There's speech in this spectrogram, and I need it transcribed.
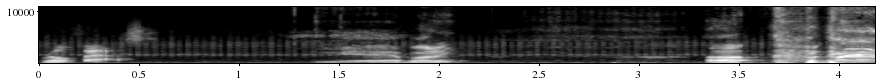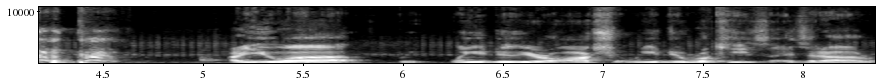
real fast. Yeah, buddy. Uh, are you uh when you do your auction when you do rookies? Is it a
